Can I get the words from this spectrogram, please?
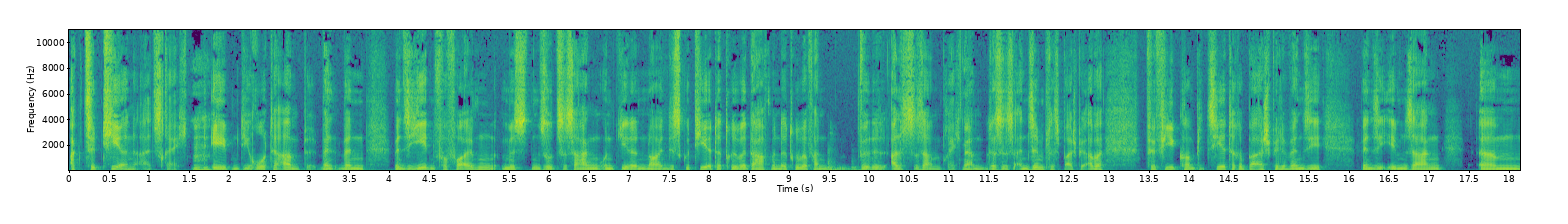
akzeptieren als Recht, mhm. eben die rote Ampel. Wenn, wenn, wenn sie jeden verfolgen müssten sozusagen und jeder neu diskutiert, darüber darf man darüber fahren, würde alles zusammenbrechen. Ja. Das ist ein simples Beispiel. Aber für viel kompliziertere Beispiele, wenn Sie, wenn Sie eben sagen, ähm,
